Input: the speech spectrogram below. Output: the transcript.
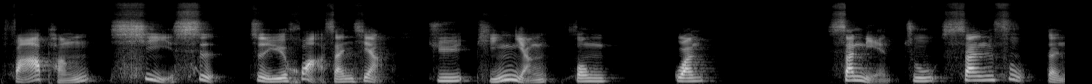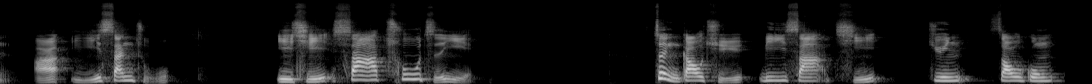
伐彭系氏，至于华山下，居平阳，封官。三年，诛三父等而夷三族。以其杀出子也。郑高渠密杀其君昭公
